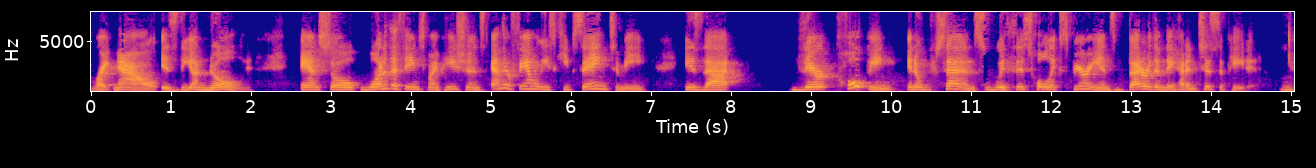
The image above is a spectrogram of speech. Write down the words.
right now is the unknown. And so one of the things my patients and their families keep saying to me is that they're coping in a sense with this whole experience better than they had anticipated. Mm.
